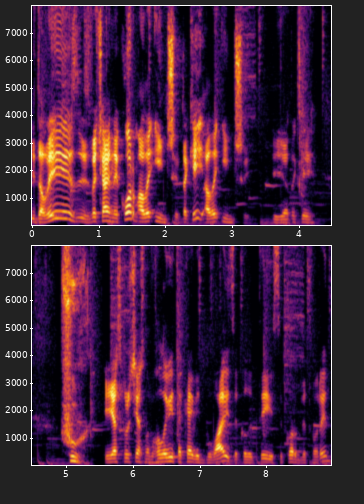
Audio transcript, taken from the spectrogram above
І дали звичайний корм, але інший. Такий, але інший. І я такий. Фух. І я скажу чесно, в голові таке відбувається, коли ти їси корм для тварин.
